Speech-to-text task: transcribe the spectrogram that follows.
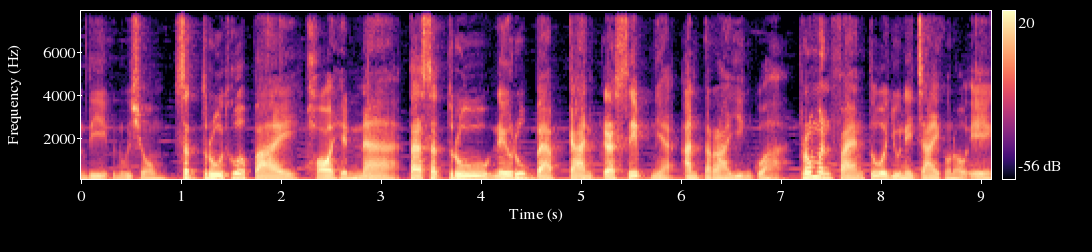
ำดีคุณผู้ชมศัตรูทั่วไปพอเห็นหน้า แต่ศัตรูในรูปแบบการกระซิบเนี่ยอันตรายยิ่งกว่า เพราะมันแฝงตัวอยู่ในใจของเราเอง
